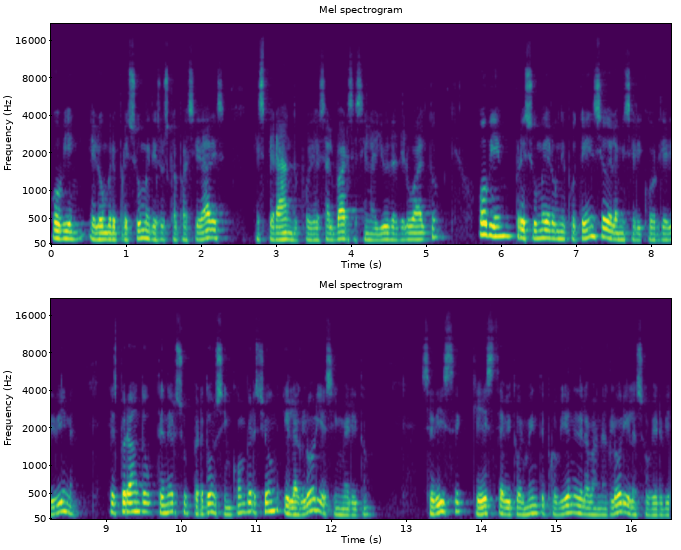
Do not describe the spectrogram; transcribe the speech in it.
O bien el hombre presume de sus capacidades, esperando poder salvarse sin la ayuda de lo alto, o bien presume de la omnipotencia o de la misericordia divina, esperando obtener su perdón sin conversión y la gloria sin mérito. Se dice que éste habitualmente proviene de la vanagloria y la soberbia.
